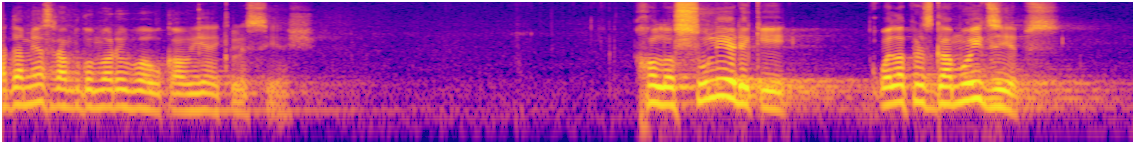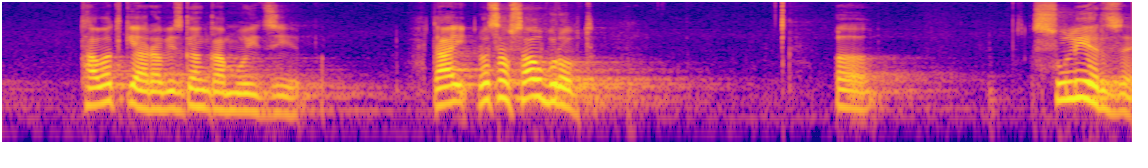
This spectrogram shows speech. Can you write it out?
ადამიანს რამდგომარეობა უკავია ეკლესიაში? ხოლო სულიერი კი ყველაფერს გამოიძიებს. თავად კი არავისგან გამოიძიება. და აი როცა საუბრობთ სულიერზე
